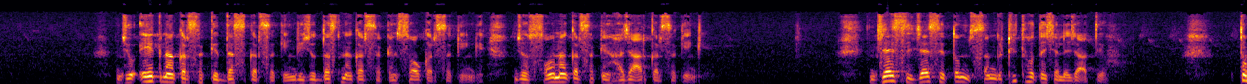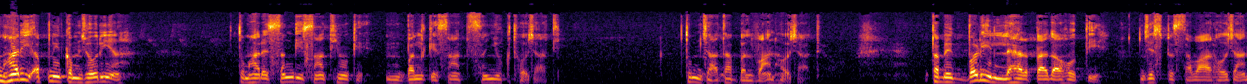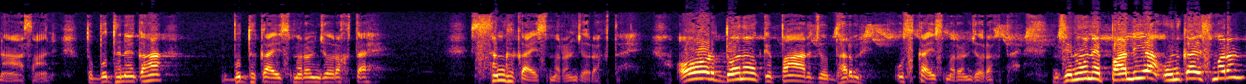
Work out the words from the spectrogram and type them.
जो एक ना कर सके, दस कर सकेंगे, जो दस ना कर सकें, सौ कर सकेंगे, जो सौ ना कर सकें, हज़ार कर सकेंगे। जैसे जैसे तुम संगठित होते चले जाते हो, तुम्हारी अपनी कमजोरियाँ तुम्हारे संगी साथियों के बल के साथ संयुक्त हो जाती। तुम ज़्यादा बलवान हो जाते हो। तब एक बड़ी लहर पैदा होती है, जिस पर सवार हो जाना आसान है। तो बुद्ध ने कहा बुद्ध का स्मरण जो रखता है, संघ का स्मरण जो रखता है, और दोनों के पार जो धर्म है, उसका स्मरण जो रखता है। जिन्होंने पा लिया उनका स्मरण,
